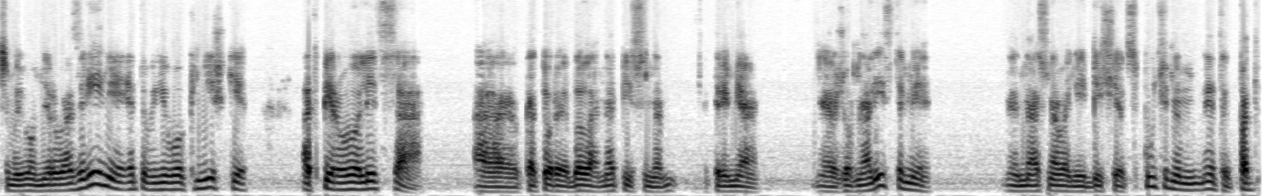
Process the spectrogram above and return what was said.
своего мировоззрения. Это в его книжке «От первого лица», а, которая была написана тремя э, журналистами на основании бесед с Путиным. Это под,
